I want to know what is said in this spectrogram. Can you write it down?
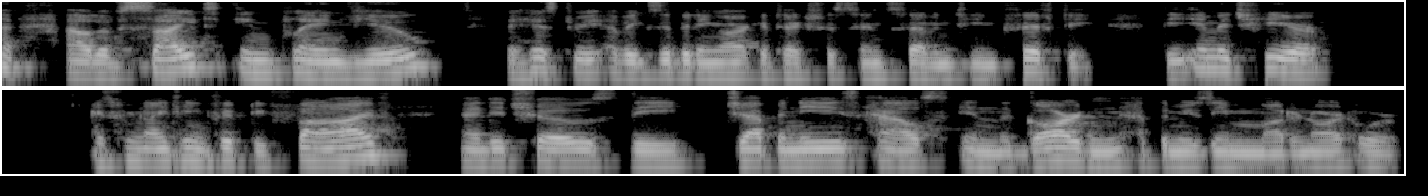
Out of Sight in Plain View, the history of exhibiting architecture since 1750. The image here is from 1955, and it shows the Japanese house in the garden at the Museum of Modern Art, or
